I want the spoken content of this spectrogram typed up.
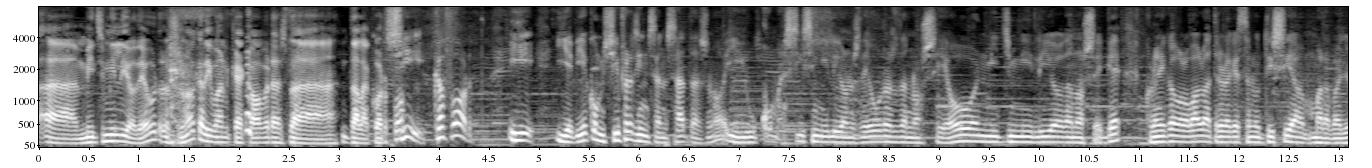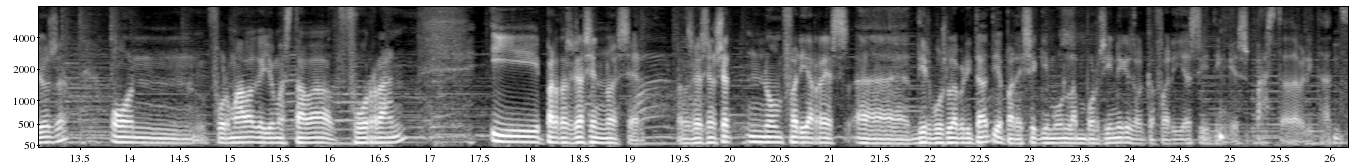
uh, mig milió d'euros, no?, que diuen que cobres de, de la Corpo. Sí, que fort! I hi havia com xifres insensates, no? I 1,6 milions d'euros de no sé on, mig milió de no sé què. Crònica Global va treure aquesta notícia meravellosa on formava que jo m'estava forrant i per desgràcia no és cert. Per desgràcia no és cert, no em faria res eh, dir-vos la veritat i aparèixer aquí amb un Lamborghini, que és el que faria si tingués pasta de veritat.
